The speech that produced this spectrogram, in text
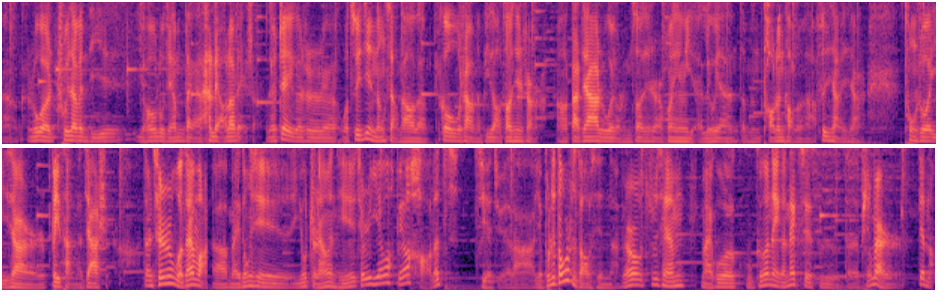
啊，如果出现问题，以后录节目再给大家聊聊这事儿。我觉得这个是我最近能想到的购物上的比较糟心事儿。然后大家如果有什么糟心事儿，欢迎也留言，咱们讨论讨论啊，分享一下，痛说一下悲惨的家史啊。但其实我在网呃买东西有质量问题，其实也有比较好的解决的啊，也不是都是糟心的。比如之前买过谷歌那个 Nexus 的平板电脑，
